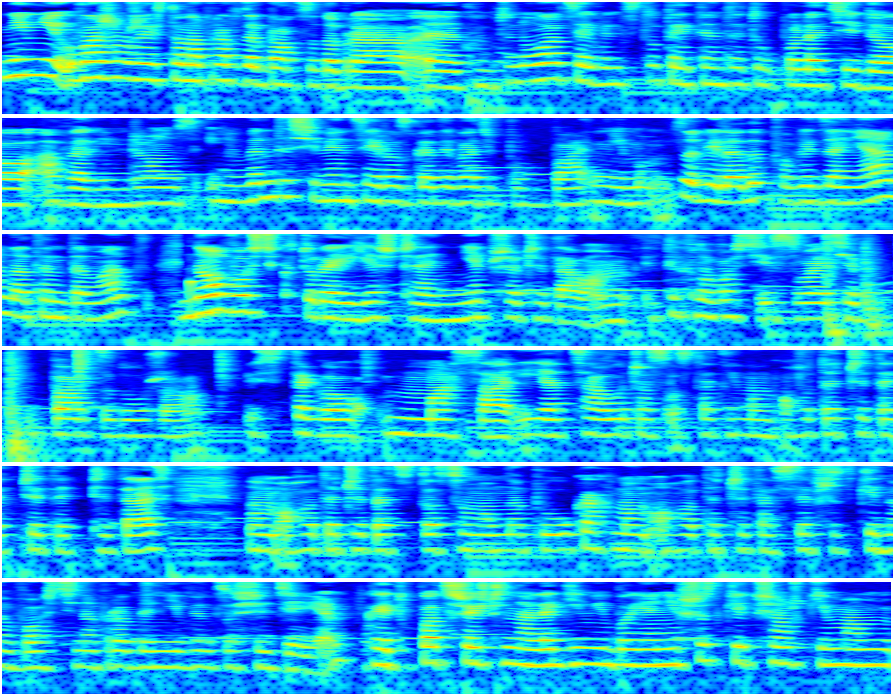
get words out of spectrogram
Niemniej uważam, że jest to naprawdę bardzo dobra e, kontynuacja, więc tutaj ten tytuł poleci do Evelyn Jones i nie będę się więcej rozgadywać, bo ba, nie mam za wiele do powiedzenia na ten temat. Nowość, której jeszcze nie przeczytałam. Tych nowości jest, słuchajcie, bardzo dużo. Jest tego masa i ja cały czas ostatnio mam ochotę czytać, czytać, czytać. Mam ochotę czytać to, co mam na półkach, mam ochotę czytać te wszystkie nowości, naprawdę nie wiem, co się dzieje. Okej, tu patrzę jeszcze na Legimi, bo ja nie wszystkie książki mam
